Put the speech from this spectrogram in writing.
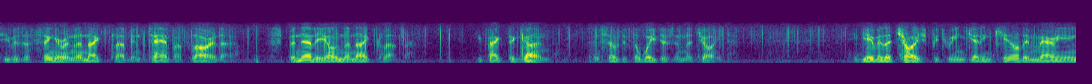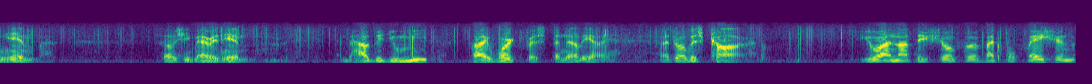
She was a singer in a nightclub in Tampa, Florida. Spinelli owned the nightclub. He packed a gun, and so did the waiters in the joint. He gave her the choice between getting killed and marrying him. So she married him. And how did you meet her? I worked for Spinelli. I, I drove his car. You are not a chauffeur by profession,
